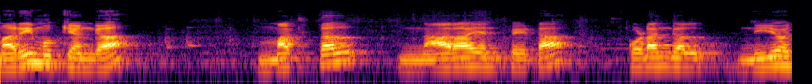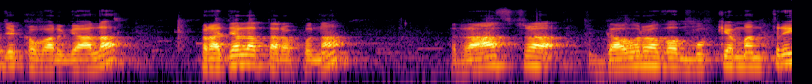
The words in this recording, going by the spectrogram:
మరీ ముఖ్యంగా మక్తల్ నారాయణపేట కొడంగల్ నియోజకవర్గాల ప్రజల తరపున రాష్ట్ర గౌరవ ముఖ్యమంత్రి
